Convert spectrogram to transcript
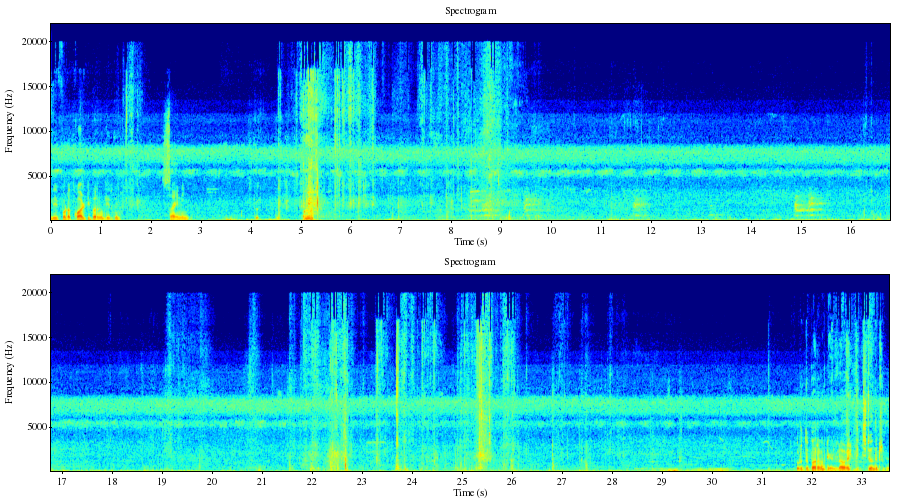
லீஃபோட குவாலிட்டி பாருங்கள் எப்படி இருக்குன்னு. சைனிங் பொறுத்து பாருங்க எல்லா வகையும் பிச்சுட்டு வந்துட்டுருக்கு.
